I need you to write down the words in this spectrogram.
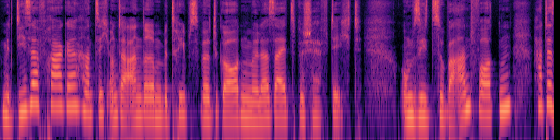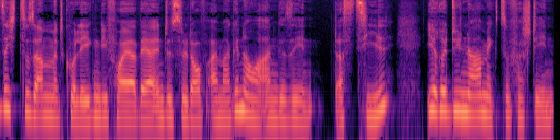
Mit dieser Frage hat sich unter anderem Betriebswirt Gordon Müller-Seitz beschäftigt. Um sie zu beantworten, hat er sich zusammen mit Kollegen die Feuerwehr in Düsseldorf einmal genauer angesehen. Das Ziel? Ihre Dynamik zu verstehen.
